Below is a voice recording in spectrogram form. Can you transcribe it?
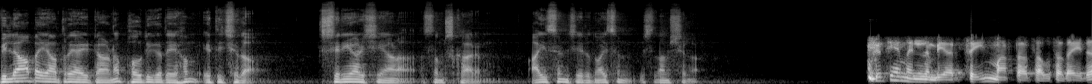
വിലാപയാത്രയായിട്ടാണ് ഭൗതികദേഹം എത്തിച്ചത്. ശനിയാഴ്ചയാണ് സംസ്കാരം. ഐസൺ ചേരുന്നു. ഐസൺ വിശദാംശങ്ങൾ. തീർച്ചയായും Anil Nambiar Saint Martha's House അതായത്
